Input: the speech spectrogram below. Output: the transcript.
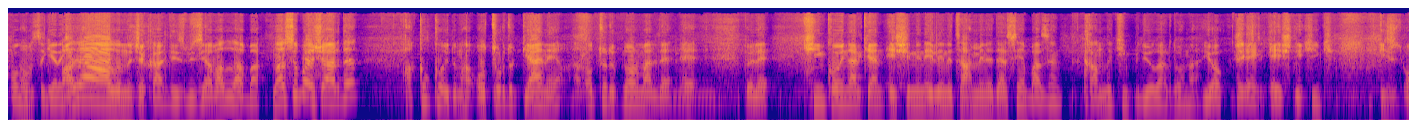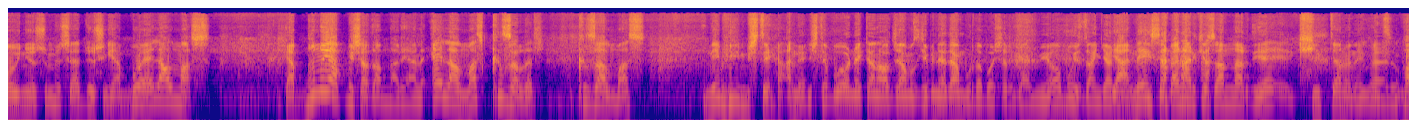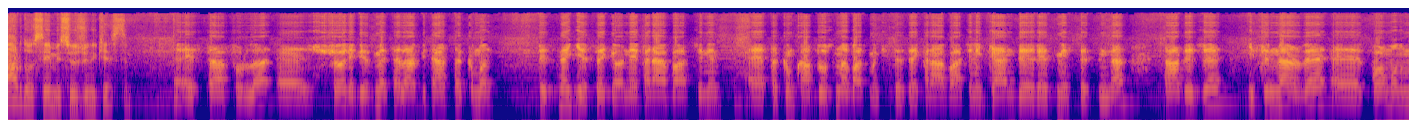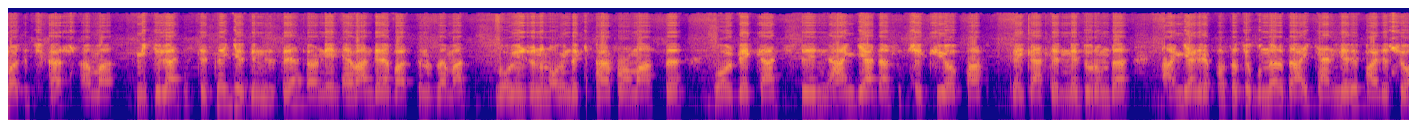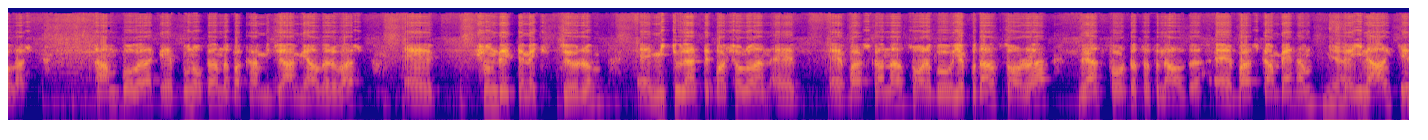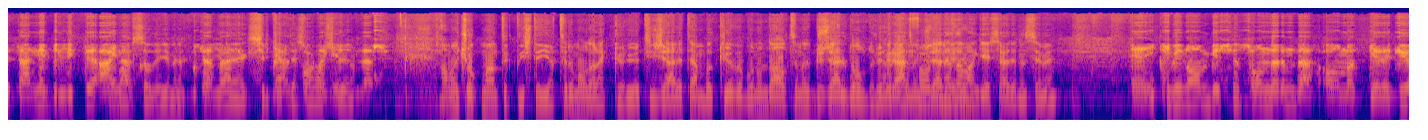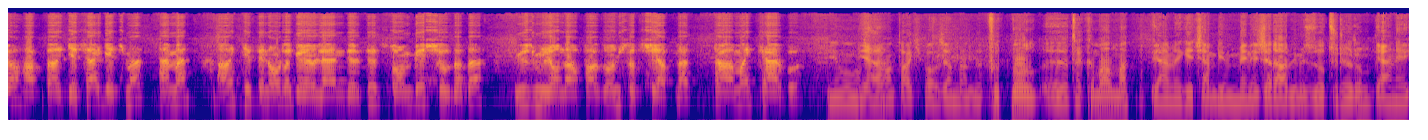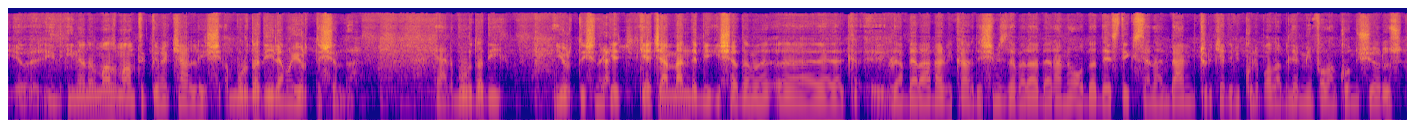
Olması gereken. Bayağı alınacak haldeyiz biz ya vallahi bak. Nasıl başardın? Akıl koydum ha oturduk yani oturduk normalde e, böyle king oynarken eşinin elini tahmin edersin ya bazen kanlı king mi diyorlardı ona? Yok şey eşli king. İz, oynuyorsun mesela diyorsun ki ya bu el almaz. Ya bunu yapmış adamlar yani el almaz kız alır kız almaz ne bileyim işte yani İşte bu örnekten alacağımız gibi neden burada başarı gelmiyor? Bu yüzden gelmiyor. ya neyse ben herkes anlar diye King'den örnek verdim. Pardon Semih sözünü kestim. E, Estağfurullah. E, şöyle biz mesela bir tane takımın sitesine girsek, örneğin Fenerbahçe'nin e, takım kadrosuna bakmak istesek, Fenerbahçe'nin kendi resmi sitesinden sadece isimler ve e, forma numarası çıkar. Ama Midtjylland sitesine girdiğinizde, örneğin Evander'e baktığınız zaman bu oyuncunun oyundaki performansı, gol beklentisi, hangi yerden şut çekiyor, pas beklentileri ne durumda, hangi yerlere pas atıyor bunları dahi kendileri paylaşıyorlar tam bu olarak e, bu noktadan da bakan bir camiaları var. E, şunu da eklemek istiyorum. E, Midtjylland'de başarılı olan e, e, başkandan sonra bu yapıdan sonra Brentford'da satın aldı. E, Başkan Benham Ya. ve yine Anke senle birlikte aynı Başladı yine. bu sefer Yine şirketleşme başlıyor. geçtiler. Ama çok mantıklı işte yatırım olarak görüyor, ticareten bakıyor ve bunun da altını güzel dolduruyor. Brentford'a ne veriyor. zaman geçler dedin Semih? E, 2015'in sonlarında olması gerekiyor. Hatta geçer geçmez hemen Anke seni orada görevlendirdi. Son 5 yılda da 100 milyondan fazla oyuncu satışı yaptılar. Tamamen kar bu. İnanılmaz. Ya. Şu an takip alacağım ben de. Futbol e, takım almak yani geçen bir menajer abimizle oturuyorum. Yani e, inanılmaz mantıklı ve karlı iş. Burada değil ama yurt dışında. Yani burada değil. Yurt dışına. Geç- geçen ben de bir iş adamı e, ile beraber bir kardeşimizle beraber hani o da destek istenen ben bir Türkiye'de bir kulüp alabilir miyim falan konuşuyoruz.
